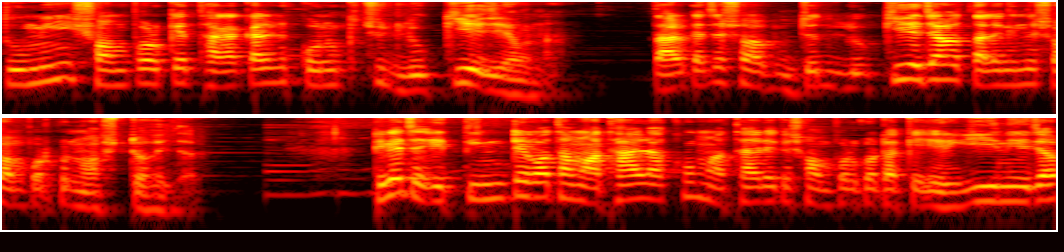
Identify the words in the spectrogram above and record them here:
তুমি সম্পর্কে থাকাকালীন কোনো কিছু লুকিয়ে যেও না। তার কাছে সব, যদি লুকিয়ে যাও, তাহলে কিন্তু সম্পর্ক নষ্ট হয়ে যাবে। ঠিক আছে? এই তিনটে কথা মাথায় রাখো, মাথায় রেখে সম্পর্কটাকে এগিয়ে নিয়ে যাও।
